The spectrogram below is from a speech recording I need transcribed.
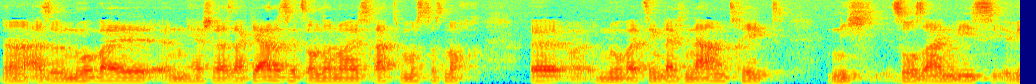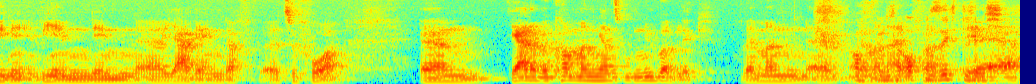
Ne? Also nur weil ein Hersteller sagt, ja, das ist jetzt unser neues Rad, muss das noch, äh, nur weil es den gleichen Namen trägt, nicht so sein, wie, es, wie, wie in den äh, Jahrgängen da, äh, zuvor. Ähm, ja, da bekommt man einen ganz guten Überblick, wenn man, äh, wenn man einfach, offensichtlich. Ja,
